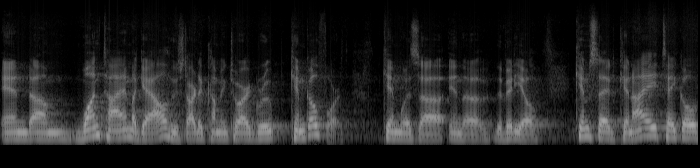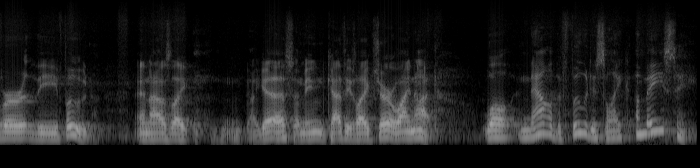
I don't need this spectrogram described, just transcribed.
And um, one time, a gal who started coming to our group, Kim Goforth, Kim was uh, in the, the video, Kim said, Can I take over the food? And I was like, I guess. I mean, Kathy's like, Sure, why not? Well, now the food is like amazing,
